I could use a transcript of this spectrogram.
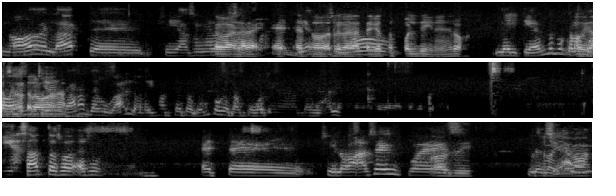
No, de verdad, este, si hacen el Pero, ¿verdad? pues, Eh, Eso, si no, que esto es por dinero. Lo entiendo, porque los jugadores no tienen ganas de jugarlo. Dijo Antetokounmpo que tampoco tiene ganas de jugarlo. Y exacto, eso, eso. Este, si lo hacen, pues Ah, sí. lo lleva,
